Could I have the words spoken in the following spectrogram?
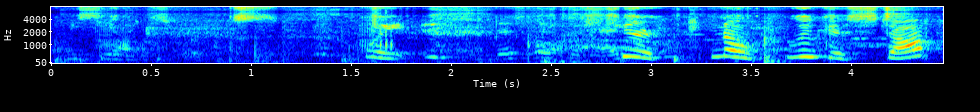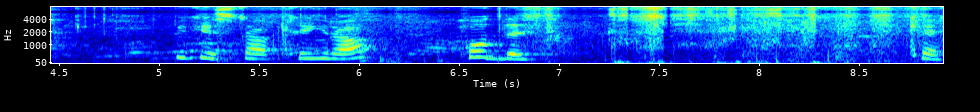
Let me see how this works. Wait, This like the head. here. No, Lucas, stop. Lucas, stop. Take it off. Hold this. Okay.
